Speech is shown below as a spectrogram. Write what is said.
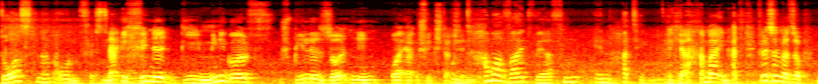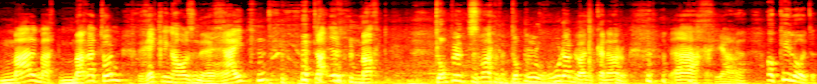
Dorsten hat auch ein Festival. Na, ich finde, die Minigolf-Spiele sollten in Oerkenschwick stattfinden. Und Hammerweit werfen in Hattingen. Ja, Hammer in Hat. Vielleicht ist mal so, Mal macht Marathon, Recklinghausen Reiten, Dattel macht Doppelzwang, Doppelrudern, weiß ich, keine Ahnung. Ach ja. Ja. Okay, Leute,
